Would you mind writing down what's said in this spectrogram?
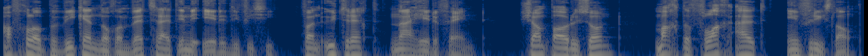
Afgelopen weekend nog een wedstrijd in de eredivisie. Van Utrecht naar Heerenveen. Jean-Paul Risson mag de vlag uit in Friesland.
